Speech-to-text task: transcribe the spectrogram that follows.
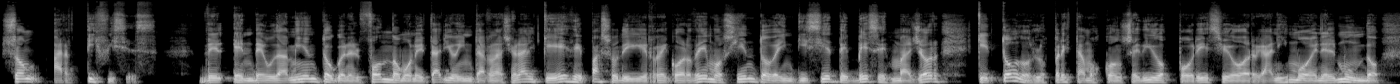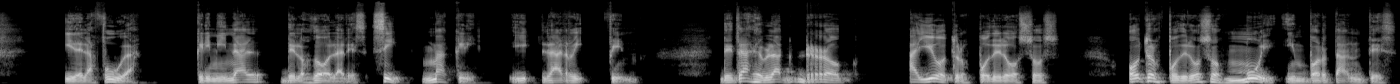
son artífices del endeudamiento con el Fondo Monetario Internacional, que es de paso de, recordemos, 127 veces mayor que todos los préstamos concedidos por ese organismo en el mundo, y de la fuga criminal de los dólares. Sí, Macri y Larry Finn. Detrás de BlackRock hay otros poderosos, otros poderosos muy importantes,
